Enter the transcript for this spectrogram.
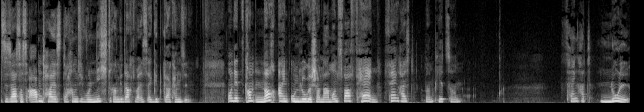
sie saß das Abend heißt, da haben sie wohl nicht dran gedacht, weil es ergibt gar keinen Sinn. Und jetzt kommt noch ein unlogischer Name und zwar Fang. Fang heißt Vampirzahn. Fang hat null,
